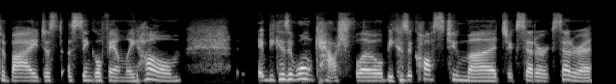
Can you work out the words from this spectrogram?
to buy just a single family home eh, because it won't cash flow because it costs too much et cetera et cetera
